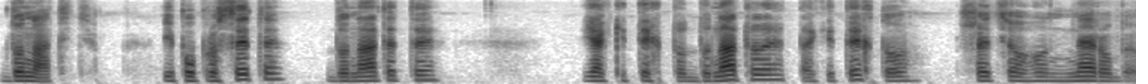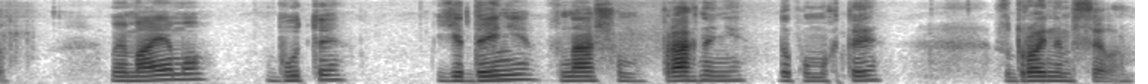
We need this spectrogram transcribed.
донатить. І попросити донатити як і тих, хто донатили, так і тих, хто ще цього не робив. Ми маємо бути єдині в нашому прагненні допомогти Збройним силам.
